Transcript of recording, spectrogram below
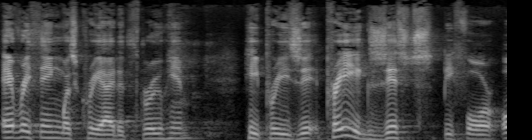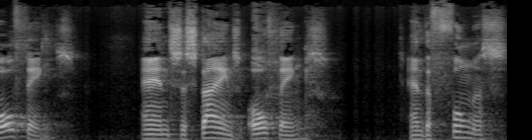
Everything was created through him. He pre exists before all things and sustains all things, and the fullness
